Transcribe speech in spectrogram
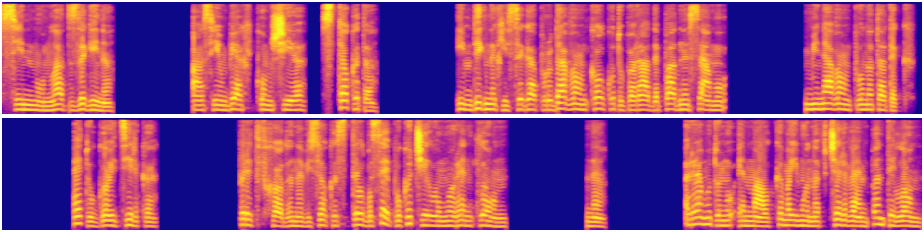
Син му млад загина. Аз им бях комшия, стоката. Им дигнах и сега продавам колкото пара да падне само. Минавам понататък. Ето го и цирка. Пред входа на висока стълба се е покачил уморен клоун. На рамото му е малка маймуна в червен пантелон.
